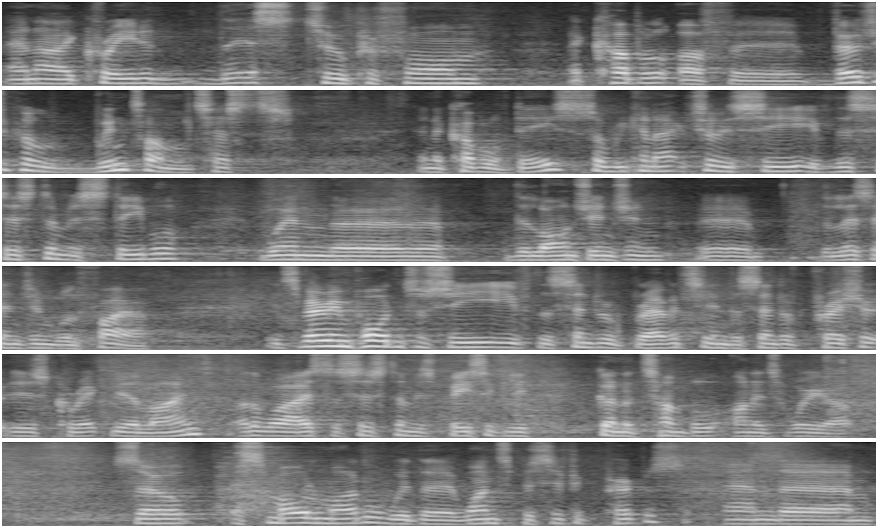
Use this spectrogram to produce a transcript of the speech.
and I created this to perform a couple of uh, vertical wind tunnel tests in a couple of days so we can actually see if this system is stable when the, the launch engine, uh, the LES engine will fire. It's very important to see if the center of gravity and the center of pressure is correctly aligned. Otherwise, the system is basically going to tumble on its way up. So, a small model with uh, one specific purpose, and um,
